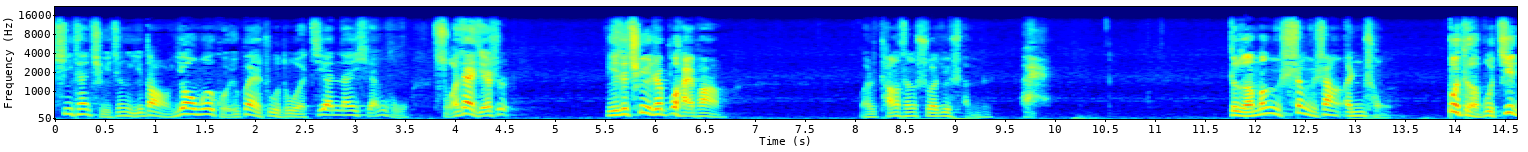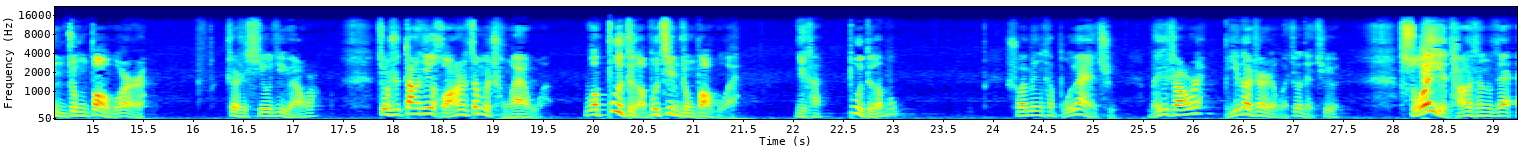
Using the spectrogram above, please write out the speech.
西天取经一道，妖魔鬼怪诸多，艰难险苦，所在皆是。你这去这不害怕吗？”完了，唐僧说句什么呢？哎，得蒙圣上恩宠，不得不尽忠报国儿啊！这是《西游记》原话，就是当今皇上这么宠爱我，我不得不尽忠报国呀。你看，不得不，说明他不愿意去，没招了，逼到这儿了，我就得去。所以唐僧在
